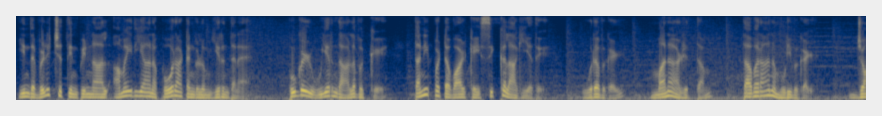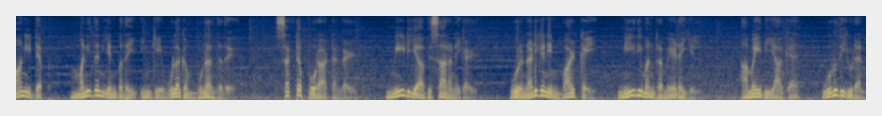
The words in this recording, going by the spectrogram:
இந்த வெளிச்சத்தின் பின்னால் அமைதியான போராட்டங்களும் இருந்தன. புகழ் உயர்ந்த அளவுக்கு தனிப்பட்ட வாழ்க்கை சிக்கலாகியது. உறவுகள் மன அழுத்தம் தவறான முடிவுகள். ஜானி டெப் மனிதன் என்பதை இங்கே உலகம் உணர்ந்தது. சட்ட போராட்டங்கள் மீடியா விசாரணைகள் ஒரு நடிகனின் வாழ்க்கை நீதிமன்ற மேடையில். அமைதியாக உறுதியுடன்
